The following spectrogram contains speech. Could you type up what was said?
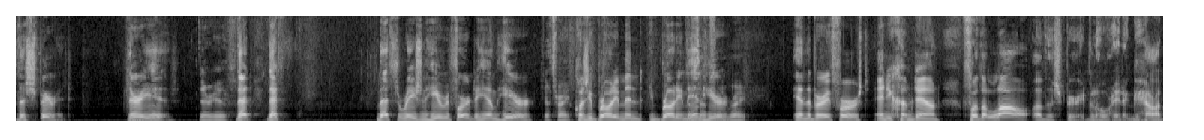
the Spirit. There he is. There he is. That that that's the reason he referred to him here. That's right. Because he brought him in. He brought him That's in here Right. in the very first, and you come down for the law of the Spirit, glory to God.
